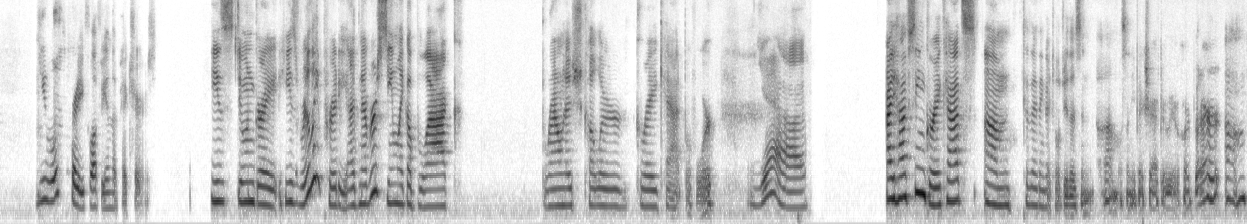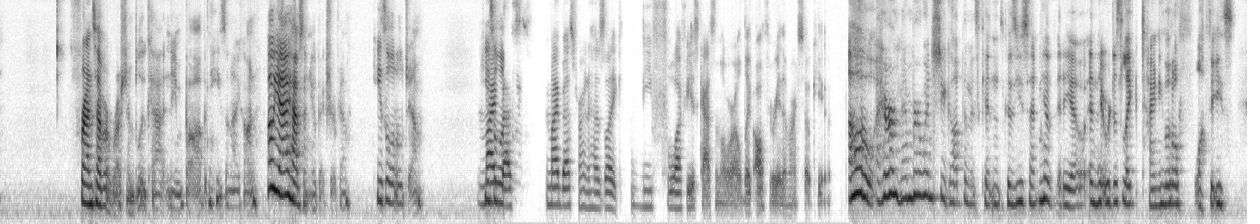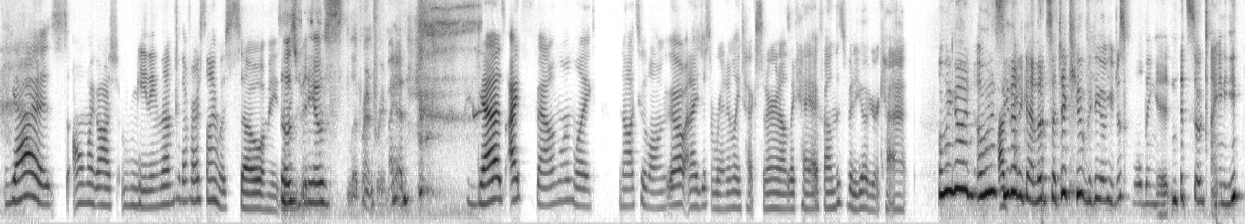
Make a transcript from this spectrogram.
He looks pretty fluffy in the pictures. He's doing great. He's really pretty. I've never seen like a black, brownish color gray cat before. Yeah. I have seen gray cats, um, because I think I told you this, and um, I'll send you a picture after we record. But our um friends have a Russian blue cat named Bob, and he's an icon. Oh yeah, I have sent you a picture of him. He's a little gem. My a li- best my best friend has like the fluffiest cats in the world. Like all three of them are so cute. Oh, I remember when she got them as kittens because you sent me a video, and they were just like tiny little fluffies. Yes. Oh my gosh. Meeting them for the first time was so amazing. Those videos live rent free in my head. Yes, I found one like not too long ago and I just randomly texted her and I was like, Hey, I found this video of your cat. oh my god, I want to see that again. That's such a cute video of you just holding it, and it's so tiny.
